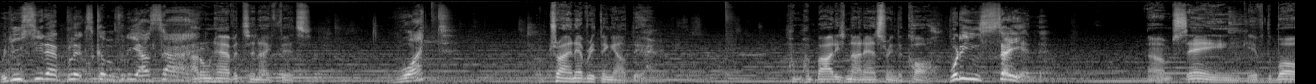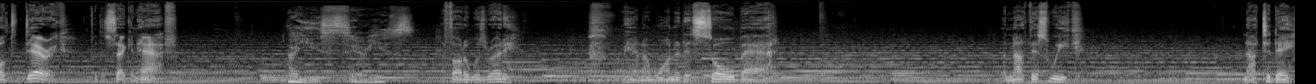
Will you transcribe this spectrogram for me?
will you see that blitz coming from the outside? I don't have it tonight, Fitz. What? I'm trying everything out there. My body's not answering the call. What are you saying? I'm saying give the ball to Derek for the second half. Are you serious? I thought it was ready. Man, I wanted it so bad. But not this week. Not today.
